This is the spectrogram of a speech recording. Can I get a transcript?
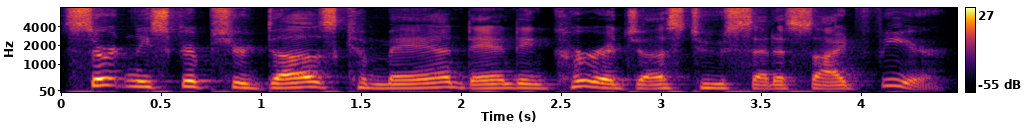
Certainly, Scripture does command and encourage us to set aside fear.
